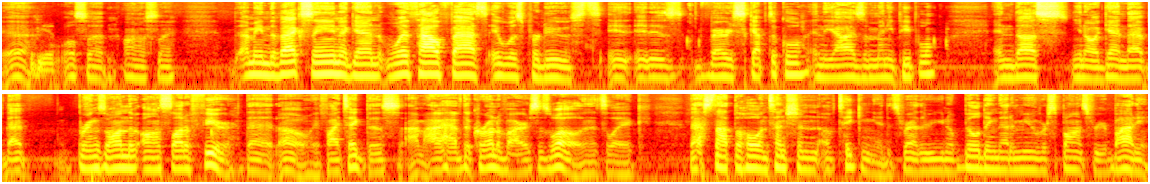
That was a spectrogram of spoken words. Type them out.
Yeah. Yeah. Well said, honestly. I mean, the vaccine, again, with how fast it was produced, it, it is very skeptical in the eyes of many people. And thus, you know, again, that, that brings on the onslaught of fear that, oh, if I take this, I'm, I have the coronavirus as well. And it's like, that's not the whole intention of taking it. It's rather, you know, building that immune response for your body.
